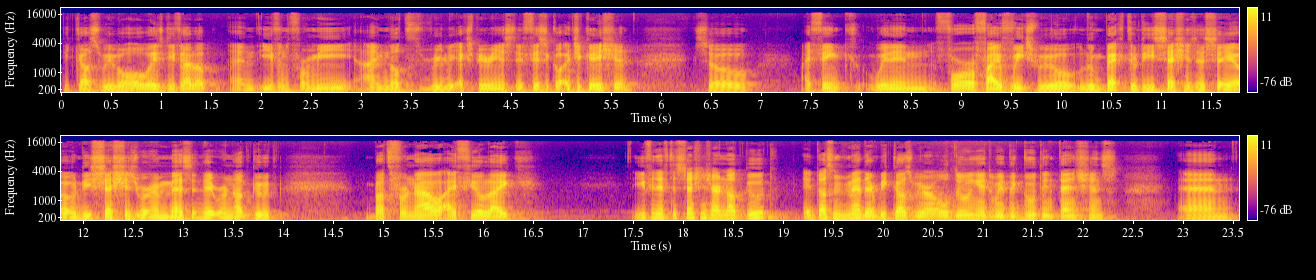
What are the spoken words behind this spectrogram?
because we will always develop. And even for me, I'm not really experienced in physical education, so. I think within four or five weeks we will look back to these sessions and say, oh, these sessions were a mess and they were not good. But for now, I feel like even if the sessions are not good, it doesn't matter because we are all doing it with the good intentions and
